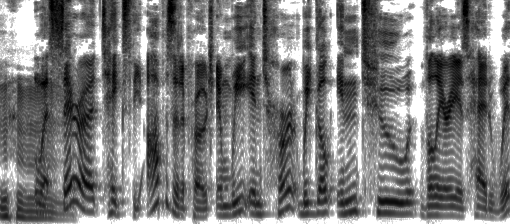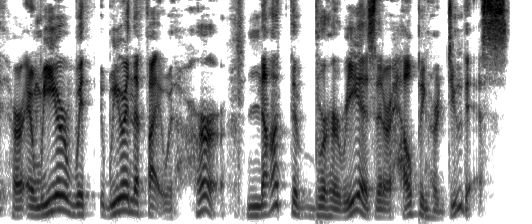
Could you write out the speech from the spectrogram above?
Mm-hmm. Huesera takes the opposite approach, and we in turn we go into Valeria's head with her, and we are with we are in the fight with her, not the brujerias that are helping her do this.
